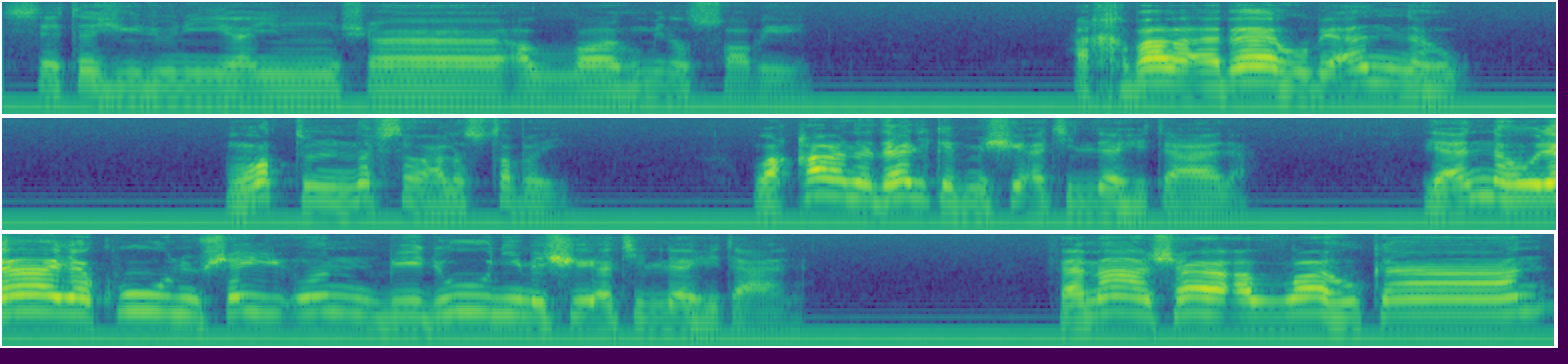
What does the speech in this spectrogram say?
ستجدني إن شاء الله من الصابرين. أخبر أباه بأنه موطن نفسه على الصبر. وقارن ذلك بمشيئة الله تعالى لأنه لا يكون شيء بدون مشيئة الله تعالى. فما شاء الله كان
